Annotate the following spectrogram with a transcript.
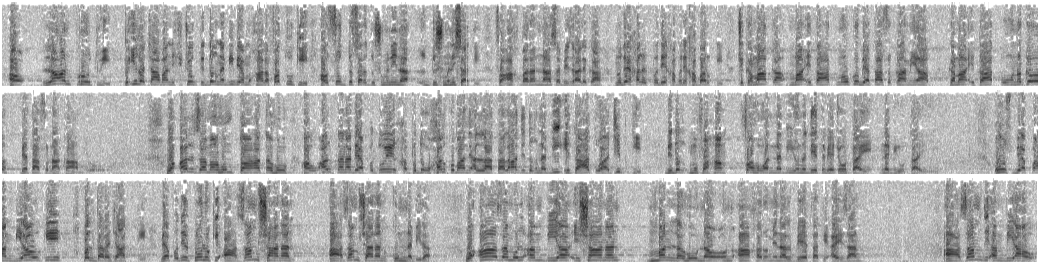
او لعن پروت وی په هغه چا باندې چې څوک د دغه نبی بیا مخالفت وکړي او څوک ده سره دشمنی نه دشمنی ساتي فاخبر الناس بذلک نو دی خلق په دې خبرې خبر کړي چې که ما که ما اطاعت مو کړ بیا تاسو کامیاب که ما اطاعت مو نه کړ بیا تاسو ناکام یو والزمهم طاعته او التنا بیا په دوی په دغه خلق باندې الله تعالی د دغه نبی اطاعت واجب کی دی دغ مفهم فهو النبی نو دی ته بیا چه ورته آئی نبی ورته آئی اوس بیا په انبیاءو کی خپل درجات دی بیا په دی ټولو کی اعظم شانن اعظم شانن کوم نبی دا و اعظم الانبیاء شانن من له نوع آخر من البیثت ایضا اعظم دی انبیاءو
